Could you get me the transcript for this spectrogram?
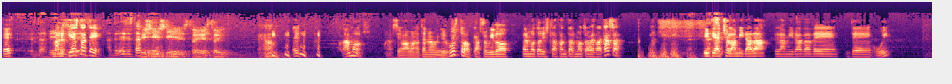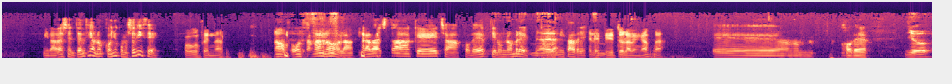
eh, ¿Estás bien? Manifiéstate. Andrés, ¿estás Sí, sí, bien? sí, estoy, estoy. venga, eh, vamos. Así vamos a tener un disgusto, que ha subido el motorista fantasma otra vez a casa. Y te ha hecho la mirada, la mirada de, de, uy, mirada de sentencia, ¿no? Coño, ¿cómo se dice? Fuego infernal No, fuego infernal no. La mirada esta que hecha, joder, tiene un nombre. Como mi padre. el espíritu de la venganza Eh, joder. Yo,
